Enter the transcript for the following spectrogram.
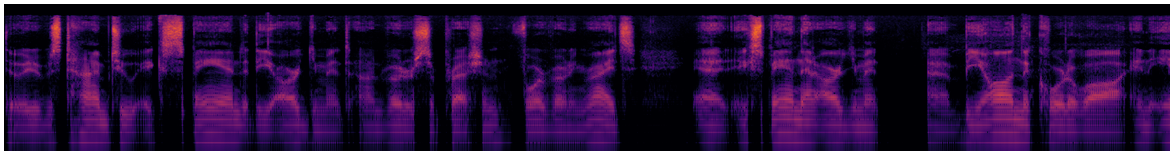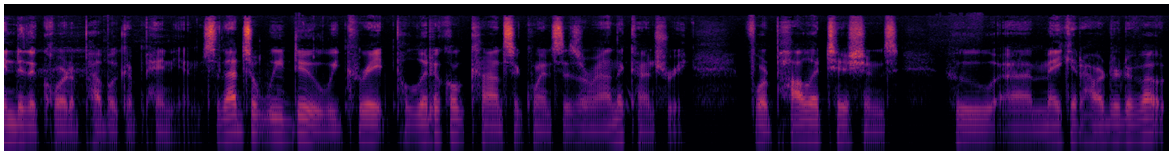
that it was time to expand the argument on voter suppression for voting rights, uh, expand that argument uh, beyond the court of law and into the court of public opinion. So that's what we do. We create political consequences around the country for politicians who uh, make it harder to vote.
